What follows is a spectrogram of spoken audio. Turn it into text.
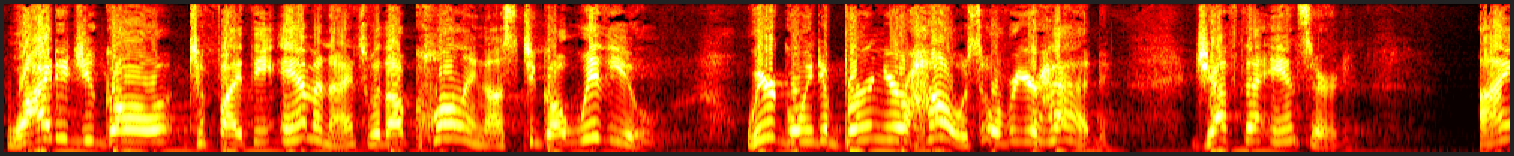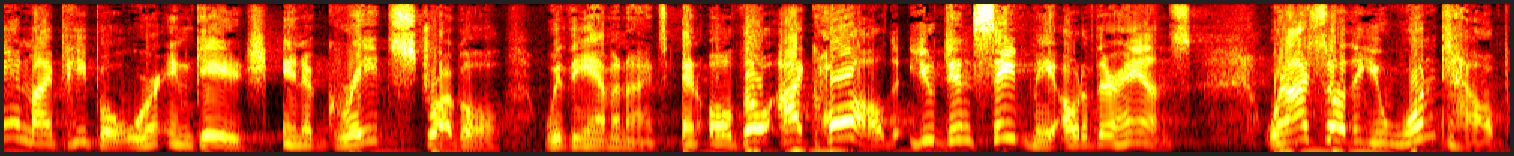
why did you go to fight the Ammonites without calling us to go with you? We're going to burn your house over your head. Jephthah answered, I and my people were engaged in a great struggle with the Ammonites. And although I called, you didn't save me out of their hands. When I saw that you wouldn't help,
